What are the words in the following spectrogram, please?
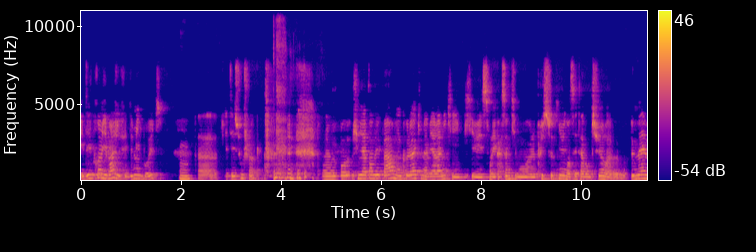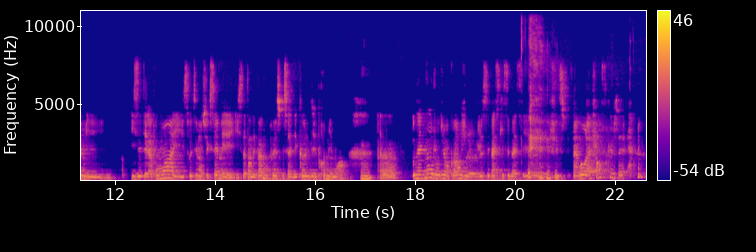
Et dès le premier mois, j'ai fait 2000 bruts. Mm. Euh, j'étais sous choc. euh, je m'y attendais pas. Mon collègue et ma meilleure amie, qui, qui sont les personnes qui m'ont le plus soutenue dans cette aventure, euh, eux-mêmes, ils, ils, étaient là pour moi, ils souhaitaient mon succès, mais ils s'attendaient pas non plus à ce que ça décolle dès le premier mois. Mm. Euh, honnêtement, aujourd'hui encore, je ne sais pas ce qui s'est passé. J'espère avoir la chance que j'ai.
